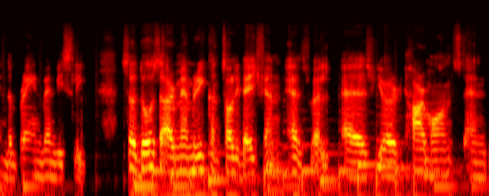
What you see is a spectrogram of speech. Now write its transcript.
in the brain when we sleep. So those are memory consolidation as well as your hormones and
